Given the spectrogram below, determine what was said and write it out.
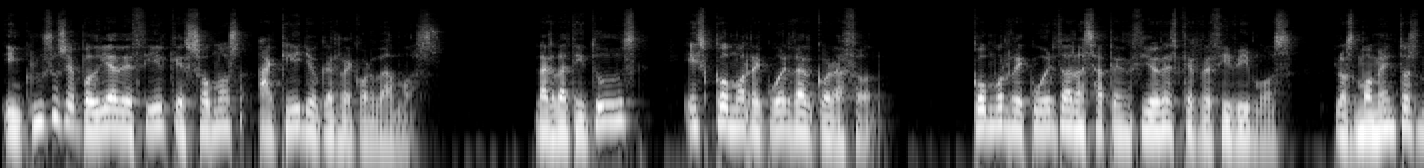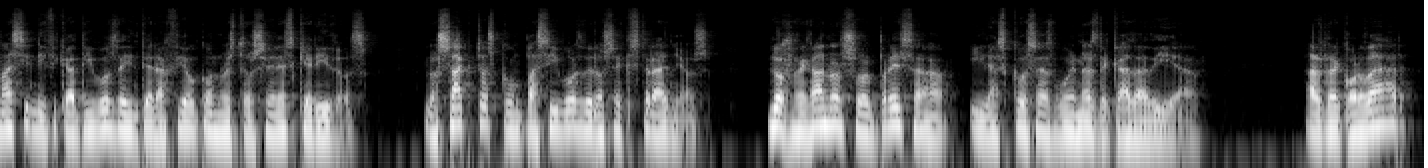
Incluso se podría decir que somos aquello que recordamos. La gratitud es como recuerda el corazón, cómo recuerda las atenciones que recibimos, los momentos más significativos de interacción con nuestros seres queridos, los actos compasivos de los extraños, los regalos sorpresa y las cosas buenas de cada día. Al recordar,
